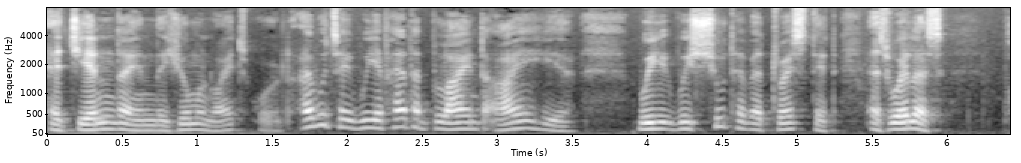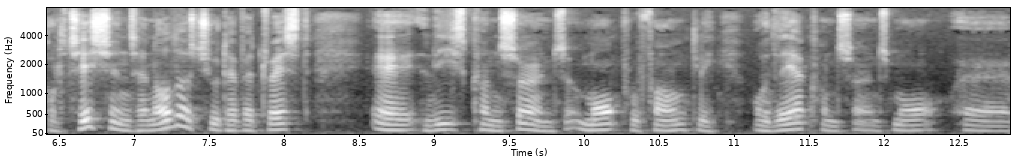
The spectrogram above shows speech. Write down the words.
agenda in the human rights world. I would say we have had a blind eye here. We, we should have addressed it, as well as politicians and others should have addressed uh, these concerns more profoundly, or their concerns more uh,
